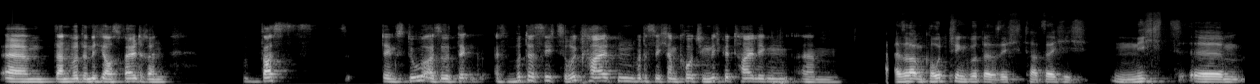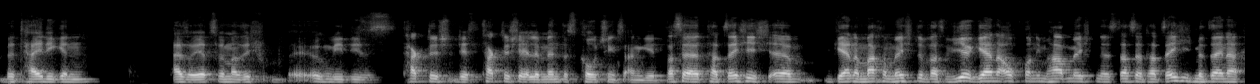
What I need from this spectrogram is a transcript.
ähm, dann wird er nicht aufs Feld rennen. Was denkst du? Also, denk, also wird er sich zurückhalten? Wird er sich am Coaching nicht beteiligen? Ähm, also am Coaching wird er sich tatsächlich nicht ähm, beteiligen. Also jetzt, wenn man sich irgendwie dieses taktisch, das taktische Element des Coachings angeht, was er tatsächlich ähm, gerne machen möchte, was wir gerne auch von ihm haben möchten, ist, dass er tatsächlich mit seiner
